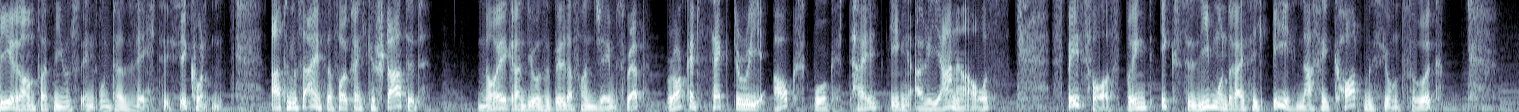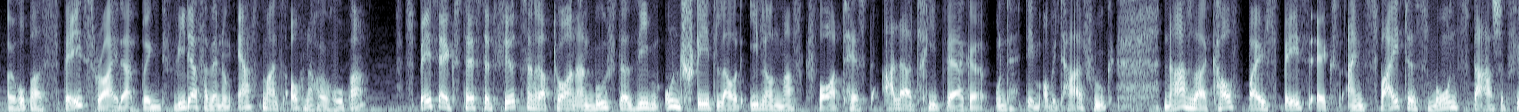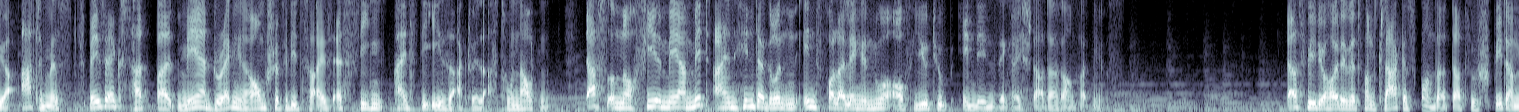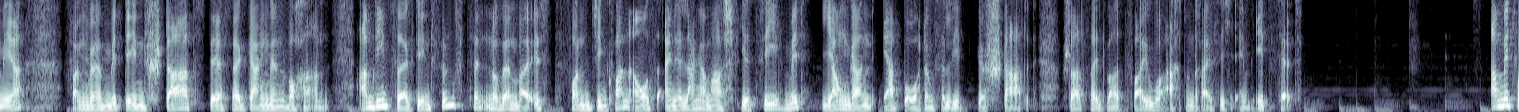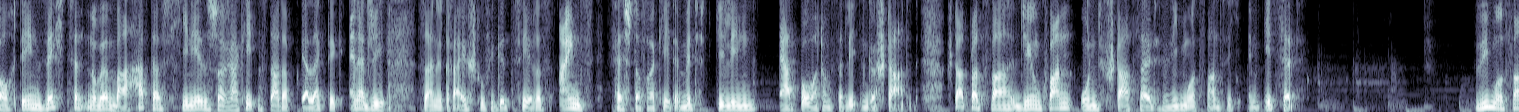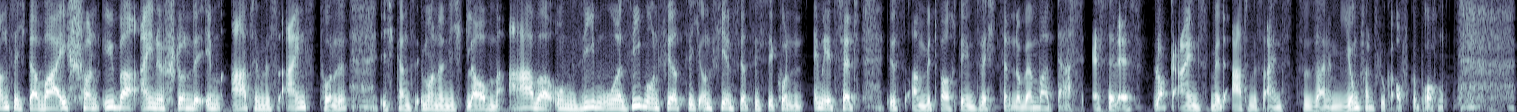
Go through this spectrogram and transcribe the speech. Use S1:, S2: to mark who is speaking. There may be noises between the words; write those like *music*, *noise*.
S1: Die Raumfahrt-News in unter 60 Sekunden. Artemis 1 erfolgreich gestartet. Neue grandiose Bilder von James Webb. Rocket Factory Augsburg teilt gegen Ariane aus. Space Force bringt X-37B nach Rekordmission zurück. Europas Space Rider bringt Wiederverwendung erstmals auch nach Europa. SpaceX testet 14 Raptoren an Booster 7 und steht laut Elon Musk vor Test aller Triebwerke und dem Orbitalflug. NASA kauft bei SpaceX ein zweites Mond-Starship für Artemis. SpaceX hat bald mehr Dragon-Raumschiffe, die zur ISS fliegen, als die ESA aktuell Astronauten. Das und noch viel mehr mit allen Hintergründen in voller Länge nur auf YouTube in den Senkrechtstarter Raumfahrt News. Das Video heute wird von Clark gesponsert, dazu später mehr. Fangen wir mit den Starts der vergangenen Woche an. Am Dienstag, den 15. November, ist von Jinquan aus eine Langermarsch 4C mit Yaongan Erdbeobachtungssatellit gestartet. Startzeit war 2.38 Uhr MEZ. Am Mittwoch, den 16. November, hat das chinesische Raketenstartup Galactic Energy seine dreistufige Ceres-1 Feststoffrakete mit Jilin Erdbeobachtungssatelliten gestartet. Startplatz war Jiuquan und Startzeit 7.20 Uhr MEZ. 7.20 da war ich schon über eine Stunde im Artemis 1 Tunnel. Ich kann es immer noch nicht glauben, aber um 7.47 Uhr und 44 Sekunden MEZ ist am Mittwoch, den 16. November, das SLS Block 1 mit Artemis 1 zu seinem Jungfernflug aufgebrochen.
